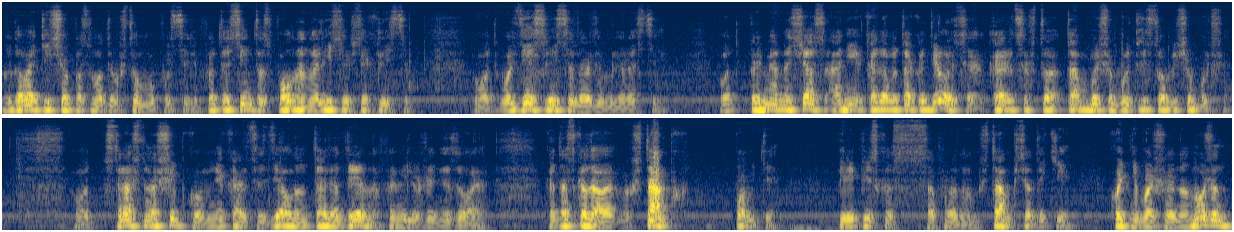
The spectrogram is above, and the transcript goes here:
Ну давайте еще посмотрим, что мы упустили. Фотосинтез, полное наличие всех листьев. Вот, вот здесь листья должны были расти. Вот примерно сейчас они, когда вот так вот делается, кажется, что там выше будет листов еще больше. Вот. Страшную ошибку, мне кажется, сделала Наталья Андреевна, фамилию уже не называю, когда сказала, штамп, помните, переписка с Сафроновым, штамп все-таки хоть небольшой, но нужен,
